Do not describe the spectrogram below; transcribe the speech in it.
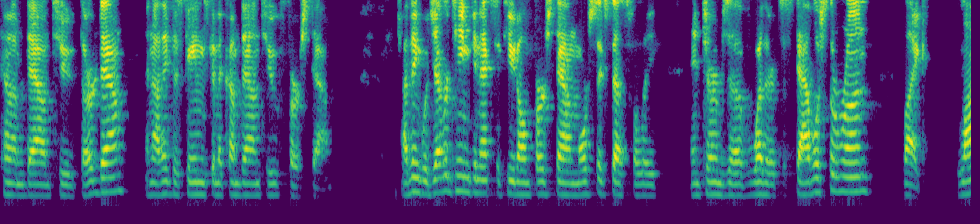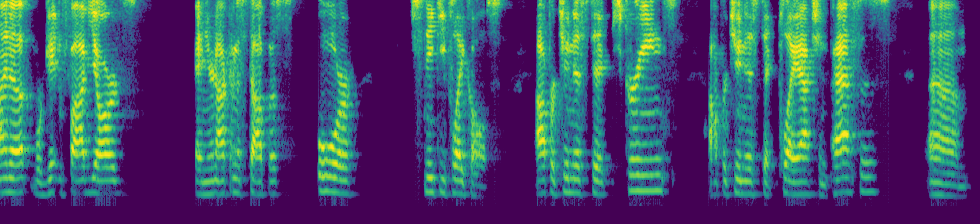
come down to third down, and I think this game is going to come down to first down. I think whichever team can execute on first down more successfully in terms of whether it's establish the run, like line up, we're getting five yards and you're not going to stop us, or sneaky play calls, opportunistic screens, opportunistic play action passes. Um,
